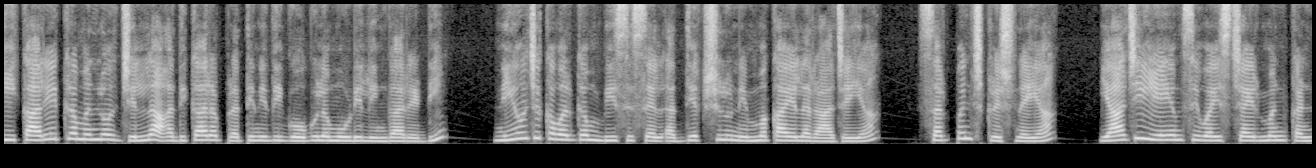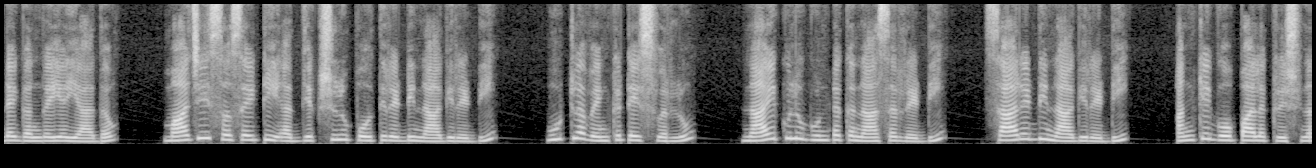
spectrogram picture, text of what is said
ఈ కార్యక్రమంలో జిల్లా అధికార ప్రతినిధి గోగులమూడి లింగారెడ్డి నియోజకవర్గం బీసీసెల్ అధ్యక్షులు నిమ్మకాయల రాజయ్య సర్పంచ్ కృష్ణయ్య యాజీ AMC vice chairman Kande Gangaiah Yadav మాజీ సొసైటీ అధ్యక్షులు పోతిరెడ్డి నాగిరెడ్డి ఊట్ల వెంకటేశ్వర్లు నాయకులు గుంటక నాసర్ రెడ్డి సారెడ్డి నాగిరెడ్డి అంకె గోపాలకృష్ణ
